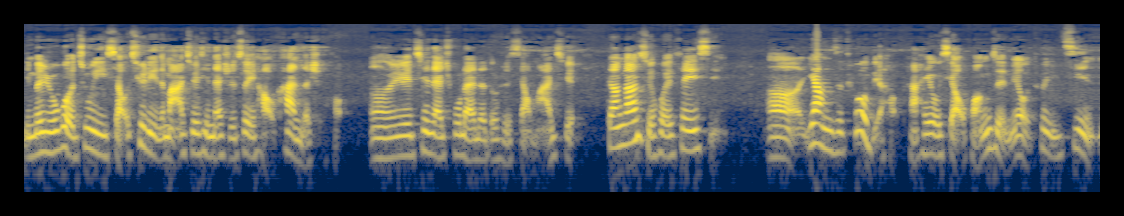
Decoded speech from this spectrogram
你们如果注意小区里的麻雀，现在是最好看的时候。嗯，因为现在出来的都是小麻雀，刚刚学会飞行，呃，样子特别好看，还有小黄嘴没有褪尽。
